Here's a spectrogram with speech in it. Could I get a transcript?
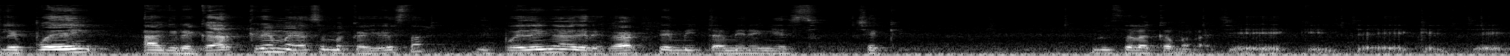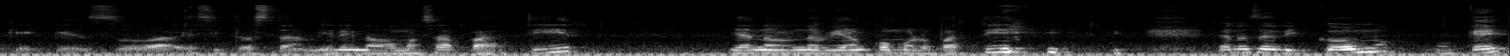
le pueden agregar crema, ya se me cayó esta. Le pueden agregar cremita, miren esto, cheque. ¿Dónde está la cámara? Cheque, cheque, cheque, qué suavecito está. Miren, lo vamos a partir. Ya no, no vieron cómo lo partí. ya no sé ni cómo, ok.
